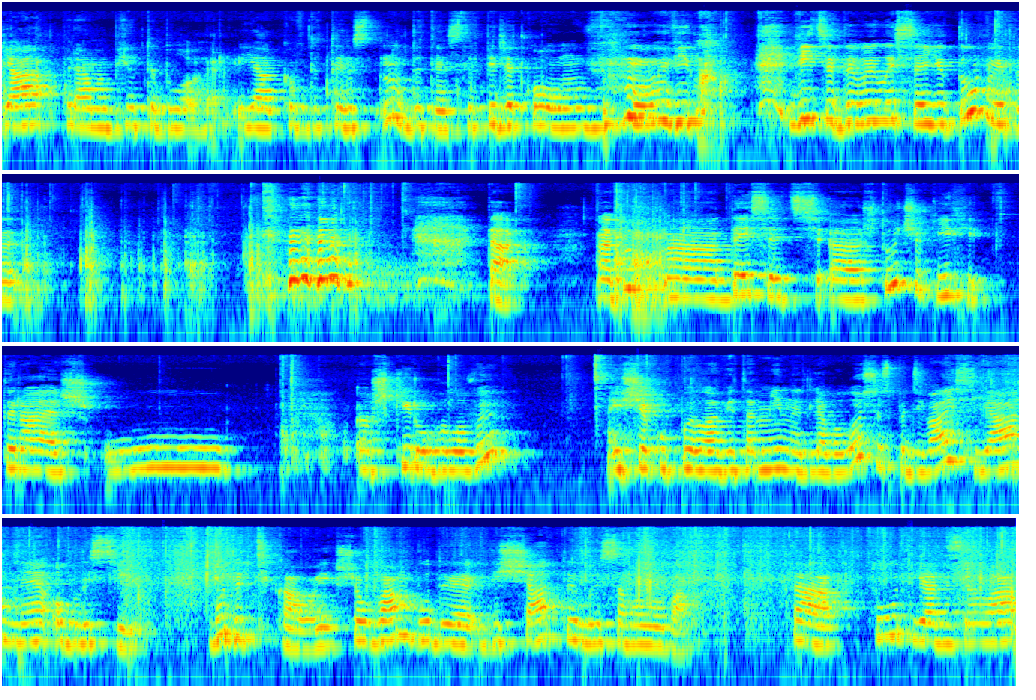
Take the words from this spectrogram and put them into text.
Я прям б'юті-блогер, як в дитинстві, ну, в дитинстві, в підлітковому віку. Віці дивилися Ютуб і так. А тут а, 10 а, штучок, їх втираєш у е, шкіру голови. І ще купила вітаміни для волосся. Сподіваюсь, я не облисію. Буде цікаво, якщо вам буде віщати лиса голова. Так, тут я взяла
